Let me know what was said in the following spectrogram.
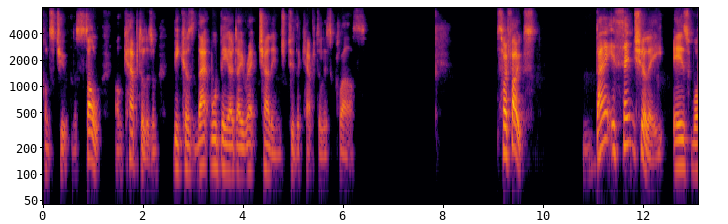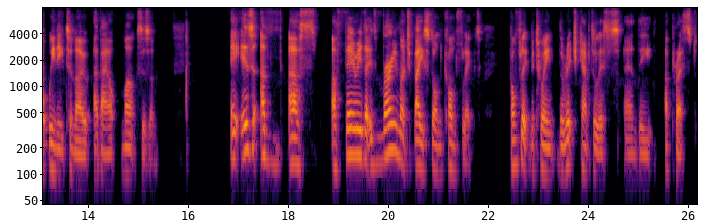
constitute an assault on capitalism, because that will be a direct challenge to the capitalist class. So, folks, that essentially is what we need to know about Marxism. It is a, a, a theory that is very much based on conflict conflict between the rich capitalists and the oppressed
